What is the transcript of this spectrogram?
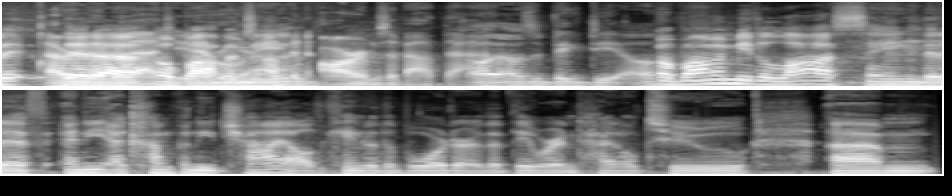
that, I that uh, that. Obama Everyone's up in made. arms about that. oh, that was a big deal. Obama made a law saying that if any accompanied child came to the border, that they were entitled to, um,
